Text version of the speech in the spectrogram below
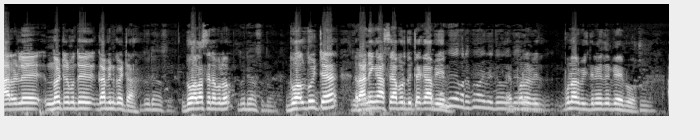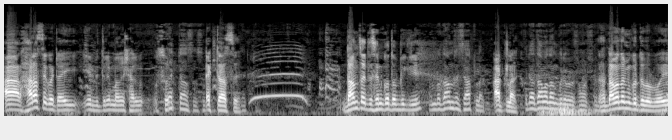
আর হলে নয়টার মধ্যে গাবিন কয়টা? দোয়াল আছে না বলো? দোয়াল। দুইটা রানিং আছে আবার দুইটা গাবিন। পনেরো বিশ দিনের মধ্যে। আর হার আছে কয়টা? এর ভিতরে মানে একটা আছে দাম চাইতেছেন কত বিক্রি? আমরা দাম চাইছি আট লাখ। আট লাখ। এটা দামাদাম করে পারে সমস্যা দামাদামি করতে পারব এই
